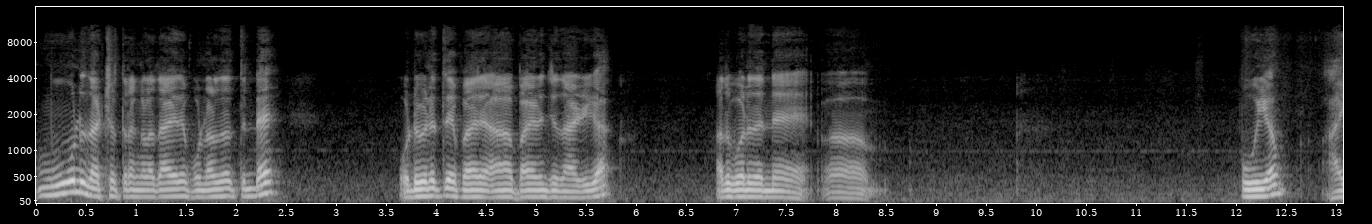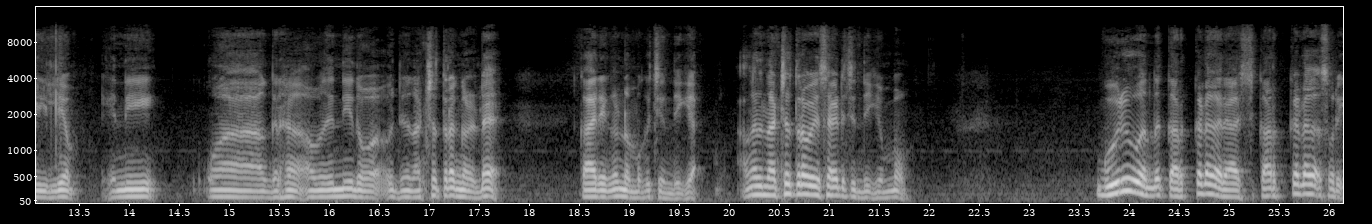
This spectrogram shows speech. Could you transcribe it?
മൂന്ന് നക്ഷത്രങ്ങൾ അതായത് പുണർദത്തിന്റെ ഒടുവിലത്തെ പതിനഞ്ച് നാഴിക. അതുപോലെ തന്നെ പൂയം ഐല്യം എന്നീ ഗ്രഹ എന്നീ നക്ഷത്രങ്ങളുടെ കാര്യങ്ങൾ നമുക്ക് ചിന്തിക്കാം. അങ്ങനെ നക്ഷത്ര വയസ്സായിട്ട് ചിന്തിക്കുമ്പം ഗുരു എന്ന് കർക്കടക രാശി കർക്കടക സോറി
